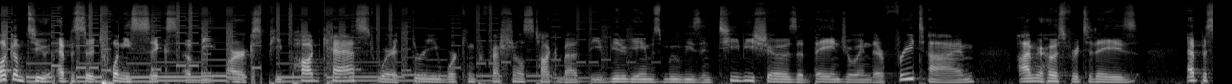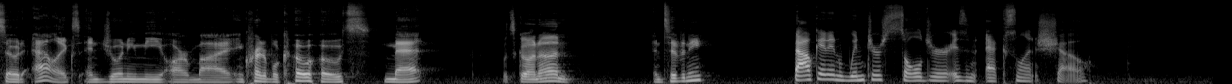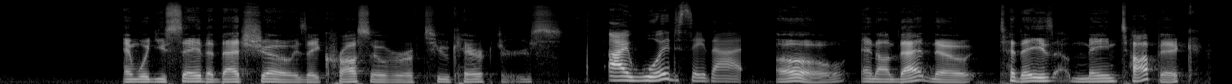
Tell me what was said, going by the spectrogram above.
Welcome to episode 26 of the RXP podcast, where three working professionals talk about the video games, movies, and TV shows that they enjoy in their free time. I'm your host for today's episode, Alex, and joining me are my incredible co hosts, Matt What's going on? and Tiffany. Falcon and Winter Soldier is an excellent show. And would you say that that show is a crossover of two characters? I would say that. Oh, and on that note, today's main topic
